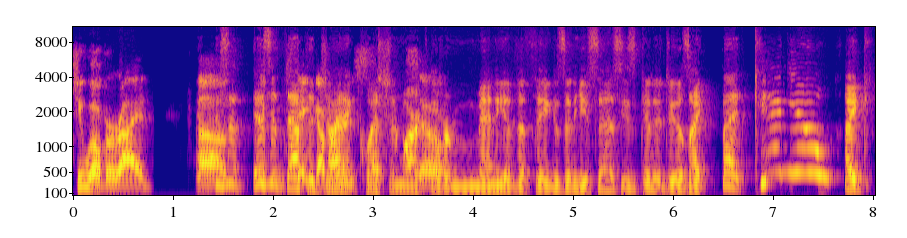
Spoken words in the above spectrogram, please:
to override um, isn't isn't that the giant question mark so, over many of the things that he says he's going to do? Is like, but can you? Like,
